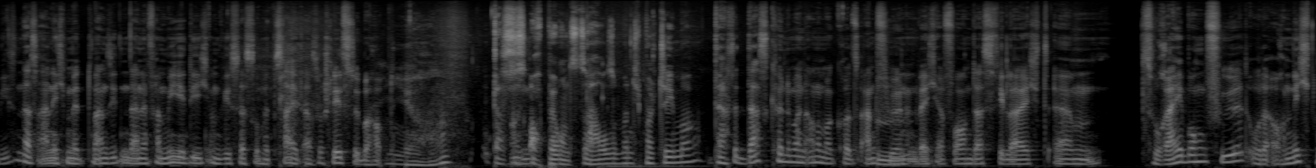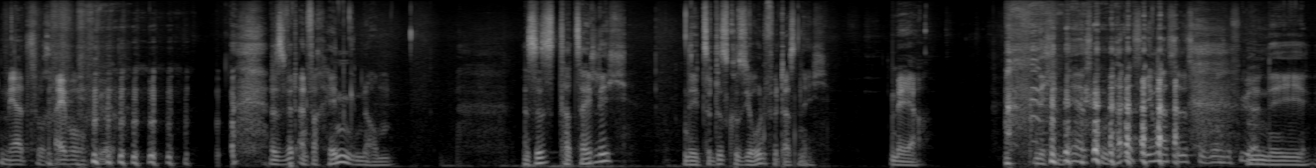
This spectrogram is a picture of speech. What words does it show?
Wie ist denn das eigentlich mit, wann sieht denn deine Familie dich und wie ist das so mit Zeit? Also schläfst du überhaupt? Ja, das ist auch bei uns zu Hause manchmal Thema. dachte, das könnte man auch noch mal kurz anführen, Mhm. in welcher Form das vielleicht ähm, zu Reibung führt oder auch nicht mehr zu Reibung führt. es wird einfach hingenommen. Es ist tatsächlich, nee, zur Diskussion führt das nicht. Mehr. nicht mehr ist gut. Hat das jemals zur Diskussion geführt? Nee,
